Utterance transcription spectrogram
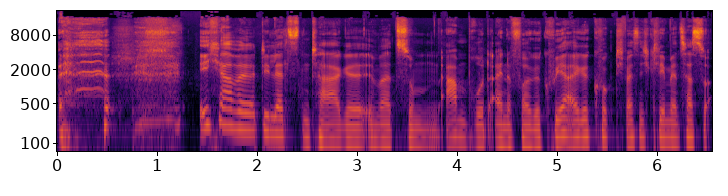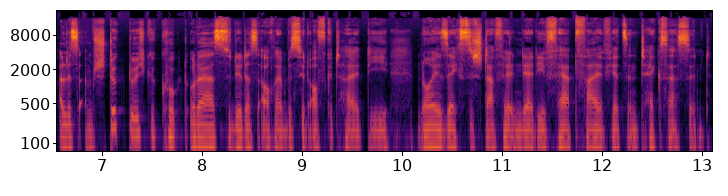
ich habe die letzten Tage immer zum Abendbrot eine Folge Queer Eye geguckt. Ich weiß nicht, Clemens, hast du alles am Stück durchgeguckt oder hast du dir das auch ein bisschen aufgeteilt, die neue sechste Staffel, in der die Fab Five jetzt in Texas sind?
